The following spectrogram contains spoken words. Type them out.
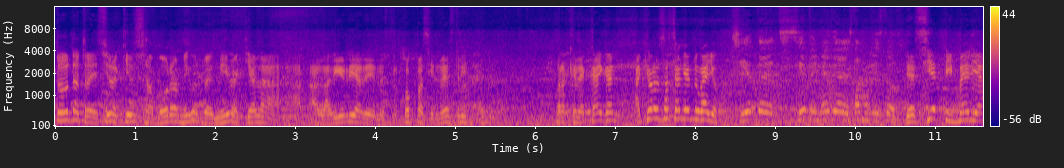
Toda una tradición aquí en Zamora, amigos, venir aquí a la, a la birria de nuestro copa Silvestre para que le caigan. ¿A qué hora está saliendo gallo? Siete, siete y media estamos listos. De 7 y media,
